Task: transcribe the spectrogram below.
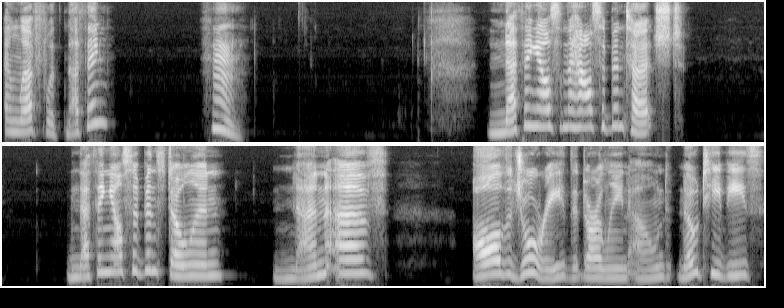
and left with nothing? Hmm. Nothing else in the house had been touched. Nothing else had been stolen. None of all the jewelry that Darlene owned, no TVs,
